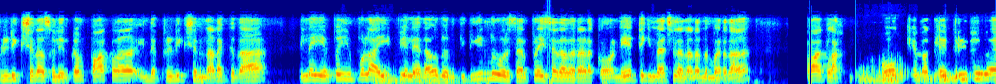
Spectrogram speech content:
ப்ரிடிக்ஷனா சொல்லியிருக்கோம் பார்க்கலாம் இந்த ப்ரிடிக்ஷன் நடக்குதா? இல்ல எப்பயும் போல ஐபிஎல் ஏதாவது ஒரு திடீர்னு ஒரு சர்ப்ரைஸ் ஏதாவது நடக்கும். நேற்றுக்கு மேட்ச்ல நடந்த மாதிரி தான் பார்க்கலாம். ஓகே மக்களே ப்ரிவியூவை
